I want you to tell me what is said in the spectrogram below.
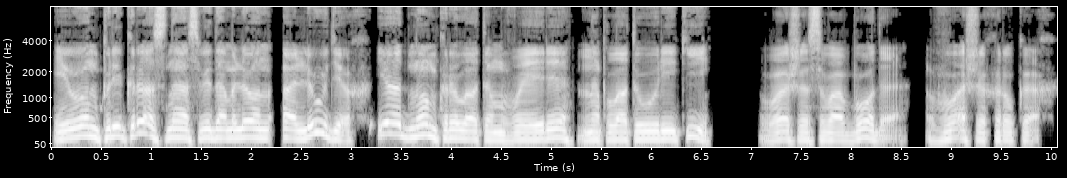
И он прекрасно осведомлен о людях и одном крылатом вейре на плоту у реки. Ваша свобода в ваших руках».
